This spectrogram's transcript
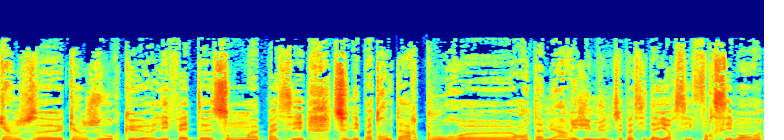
15 15 jours que les fêtes sont passées. Ce n'est pas trop tard pour entamer un régime. Je ne sais pas si d'ailleurs c'est forcément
